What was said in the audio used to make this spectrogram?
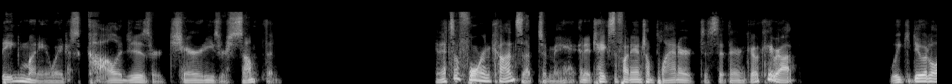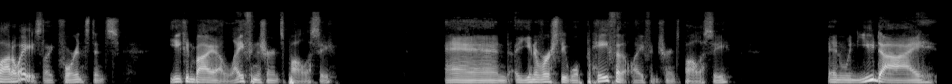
big money away to colleges or charities or something. And that's a foreign concept to me. And it takes a financial planner to sit there and go, okay, Rob, we could do it a lot of ways. Like, for instance, you can buy a life insurance policy and a university will pay for that life insurance policy. And when you die,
